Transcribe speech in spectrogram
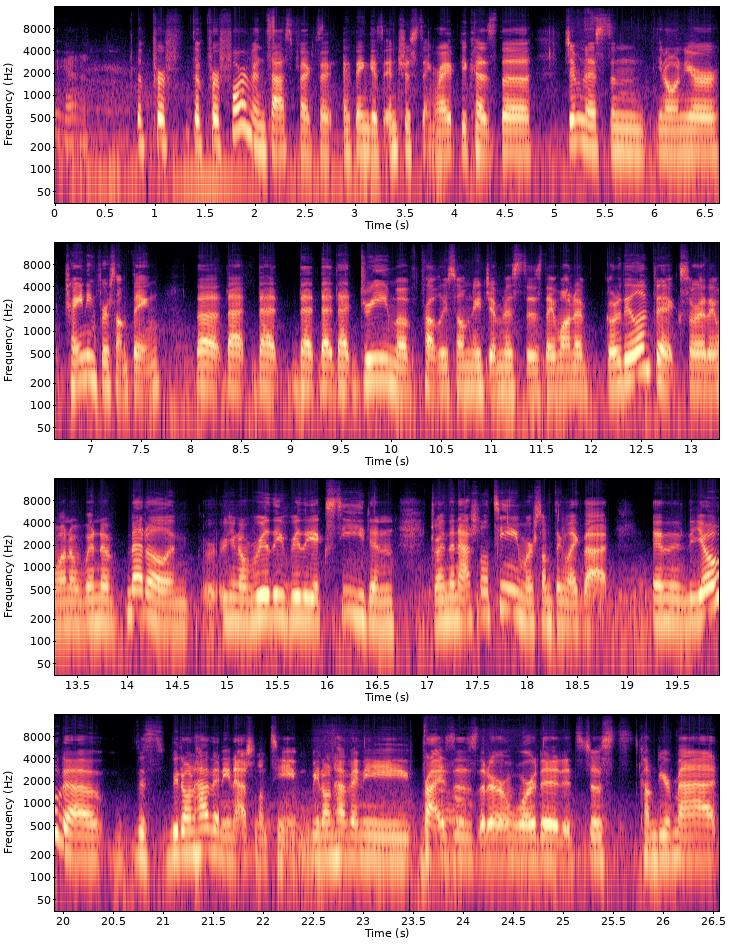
yeah. The perf- the performance aspect I, I think is interesting, right? Because the gymnast and you know when you're training for something, the that that that that that dream of probably so many gymnasts is they want to go to the Olympics or they want to win a medal and or, you know really really exceed and join the national team or something like that. In the yoga, this we don't have any national team. We don't have any prizes that are awarded. It's just come to your mat,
